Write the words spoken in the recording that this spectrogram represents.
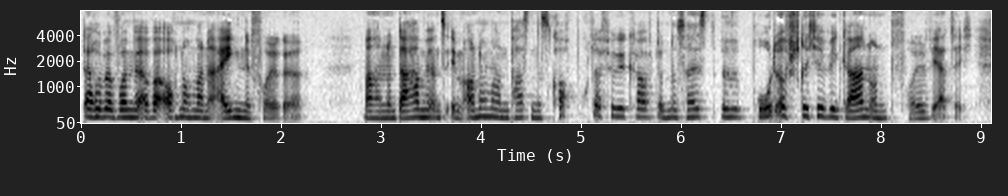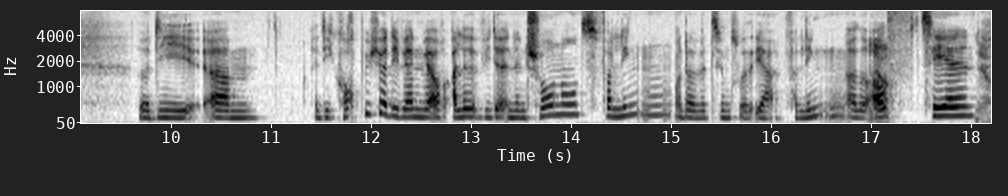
Darüber wollen wir aber auch nochmal eine eigene Folge machen. Und da haben wir uns eben auch nochmal ein passendes Kochbuch dafür gekauft. Und das heißt äh, Brotaufstriche vegan und vollwertig. So, die, ähm, die Kochbücher, die werden wir auch alle wieder in den Shownotes verlinken oder beziehungsweise, ja, verlinken, also Ja. aufzählen. ja.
